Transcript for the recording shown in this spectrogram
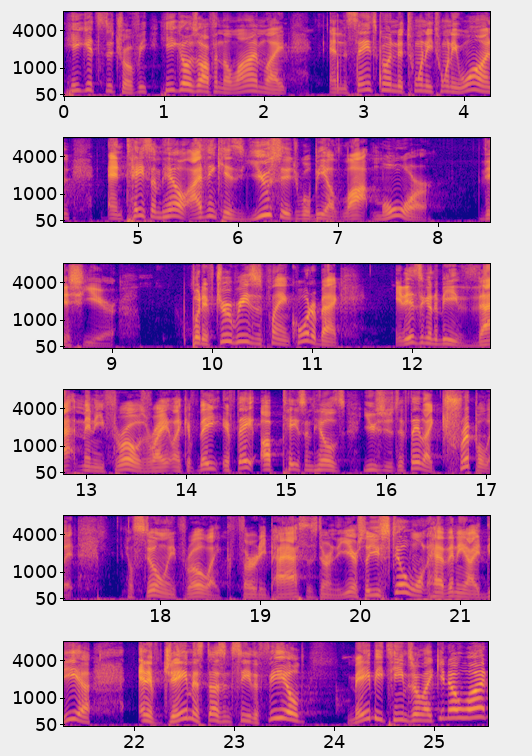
He gets the trophy. He goes off in the limelight. And the Saints go into 2021, and Taysom Hill, I think his usage will be a lot more this year. But if Drew Brees is playing quarterback, it isn't going to be that many throws, right? Like if they if they up Taysom Hill's usage, if they like triple it, he'll still only throw like 30 passes during the year. So you still won't have any idea. And if Jameis doesn't see the field, maybe teams are like, you know what?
